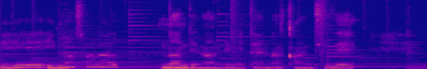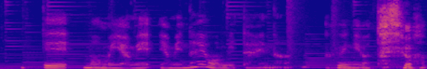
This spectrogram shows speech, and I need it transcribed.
えー、今更なんでなんで？みたいな感じで、でまあもうやめやめなよみたいな風に私は、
